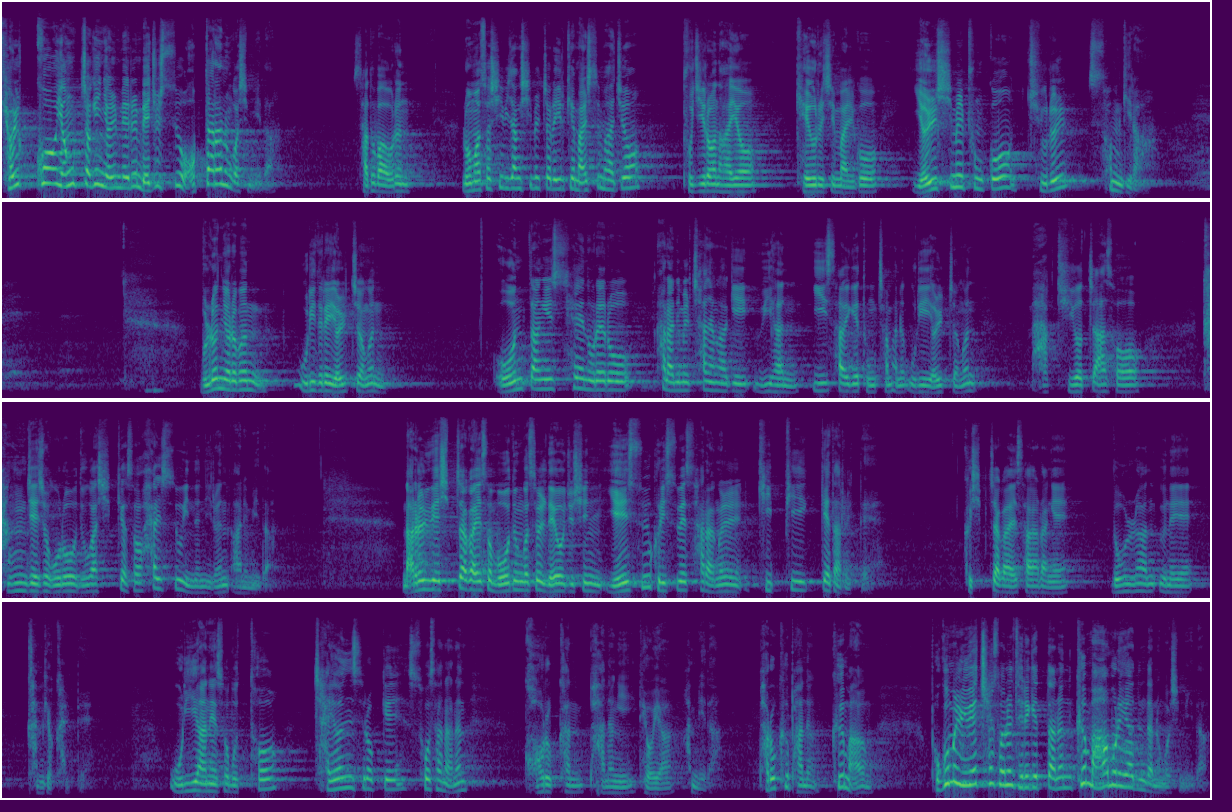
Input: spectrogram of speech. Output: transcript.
결코 영적인 열매를 맺을 수 없다라는 것입니다. 사도 바울은 로마서 12장 11절에 이렇게 말씀하죠. 부지런하여 게으르지 말고 열심을 품고 주를 섬기라. 물론 여러분 우리들의 열정은 온 땅이 새 노래로 하나님을 찬양하기 위한 이 사역에 동참하는 우리의 열정은 막 쥐어짜서 강제적으로 누가 시켜서 할 수 있는 일은 아닙니다. 나를 위해 십자가에서 모든 것을 내어주신 예수 그리스도의 사랑을 깊이 깨달을 때 그 십자가의 사랑에 놀라운 은혜에 감격할 때 우리 안에서부터 자연스럽게 솟아나는 거룩한 반응이 되어야 합니다. 바로 그 반응, 그 마음, 복음을 위해 최선을 드리겠다는 그 마음으로 해야 된다는 것입니다.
